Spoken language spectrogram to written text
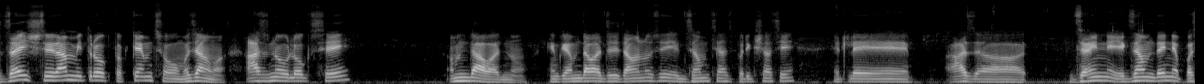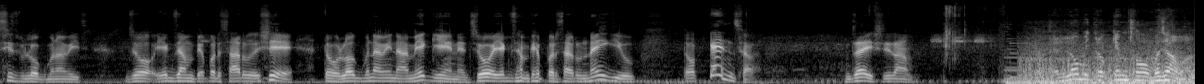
જય શ્રી રામ મિત્રો, તો કેમ છો? મજામાં. આજનો વ્લોગ છે અમદાવાદનો. કેમ કે અમદાવાદ જે જવાનું છે એક્ઝામ છે, આજ પરીક્ષા છે, એટલે આજ જઈને એક્ઝામ દઈને પછી જ વ્લોગ બનાવીશ. જો એક્ઝામ પેપર સારું હશે, તો વ્લોગ બનાવીને આ મેકીએ ને જો એક્ઝામ પેપર સારું નહીં ગયું, તો કેન્સલ જય શ્રી રામ હેલો મિત્રો, કેમ છો? મજામાં.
